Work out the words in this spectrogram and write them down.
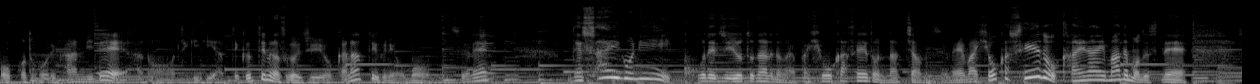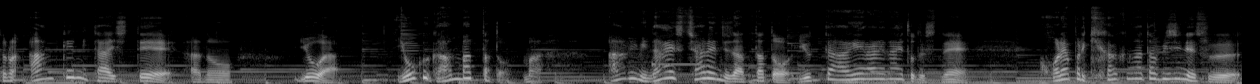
ポートフォリオ管理であの適宜やっていくっていうのがすごい重要かなっていうふうに思うんですよね。で最後にここで重要となるのがやっぱり評価制度になっちゃうんですよね。まあ、評価制度を変えないまでもですねその案件に対してあの要はよく頑張ったとまあある意味ナイスチャレンジだったと言ってあげられないとですねこれやっぱり企画型ビジネス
